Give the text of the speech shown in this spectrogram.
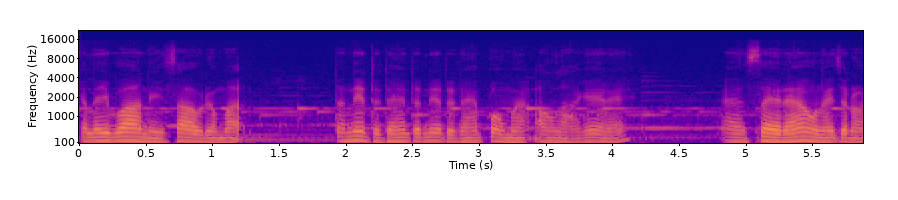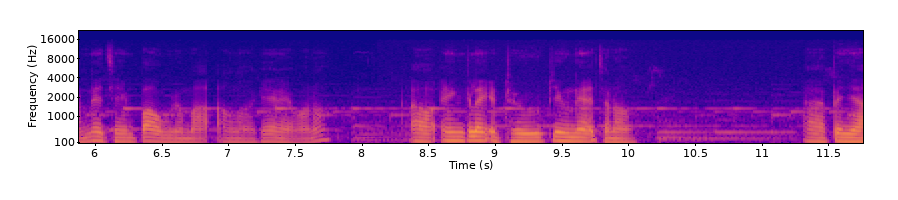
ကလေးဘွားကနေစပြီးတော့မှ တစ်နှစ်တစ်တန်းတစ်နှစ်တစ်တန်းပုံမှန်အောင်လာခဲ့တယ်အဲ10တန်းအောင်လဲကျွန်တော်နှစ်ချင်းပေါက်ပြီးတော့မှအောင်လာခဲ့တယ်ပေါ့နော်အော်အင်္ဂလိပ်အထူးပြုနဲ့ကျွန်တော်အဲပညာ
